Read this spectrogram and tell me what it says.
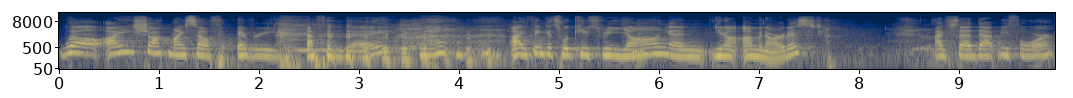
Well, I shock myself every effing day. I think it's what keeps me young, and you know, I'm an artist. I've said that before,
